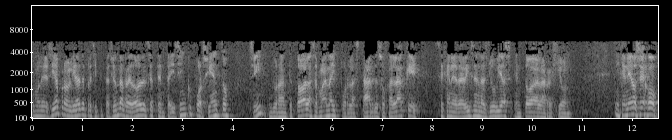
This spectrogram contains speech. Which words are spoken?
como le decía, probabilidad de precipitación de alrededor del 75%, ¿sí? Durante toda la semana y por las tardes. Ojalá que se generalicen las lluvias en toda la región. Ingeniero Cejo,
